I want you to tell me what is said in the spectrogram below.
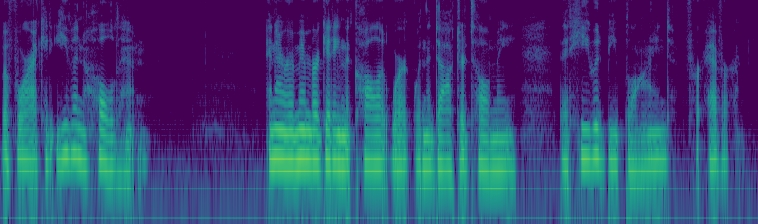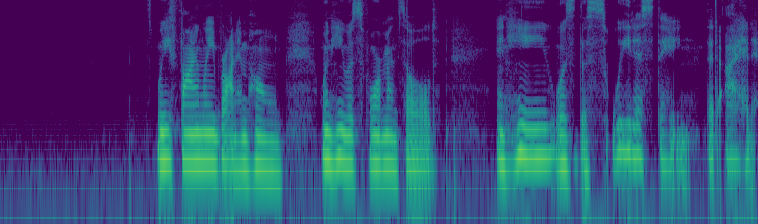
before I could even hold him. And I remember getting the call at work when the doctor told me that he would be blind forever. We finally brought him home when he was four months old, and he was the sweetest thing that I had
